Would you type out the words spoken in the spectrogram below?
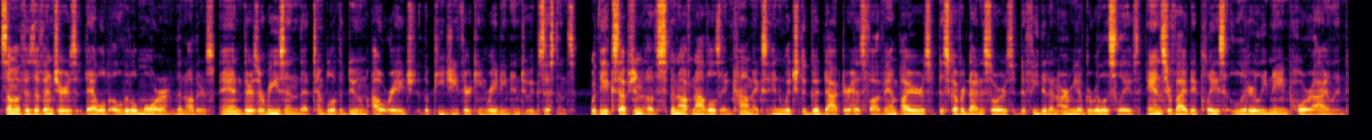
Some of his adventures dabbled a little more than others, and there's a reason that Temple of the Doom outraged the PG 13 rating into existence. With the exception of spin off novels and comics in which the good doctor has fought vampires, discovered dinosaurs, defeated an army of gorilla slaves, and survived a place literally named Horror Island,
